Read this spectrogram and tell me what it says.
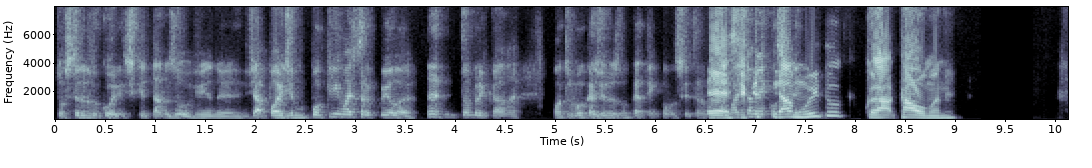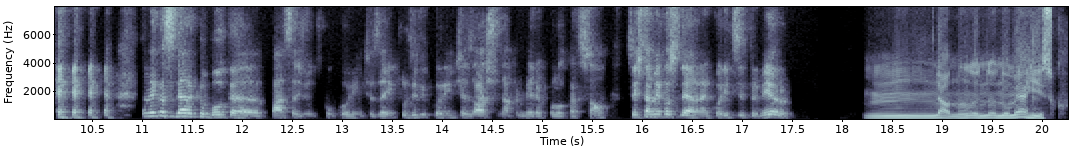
torcida do Corinthians que está nos ouvindo já pode ir um pouquinho mais tranquila. Tô brincando, né? Contra o Boca Juniors nunca tem como ser tranquilo. É, mas também considero... muito calma, né? também considero que o Boca passa junto com o Corinthians aí. Inclusive, o Corinthians, acho, na primeira colocação. Vocês também consideram, né? Corinthians em primeiro? Hum, não, não, não, me arrisco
